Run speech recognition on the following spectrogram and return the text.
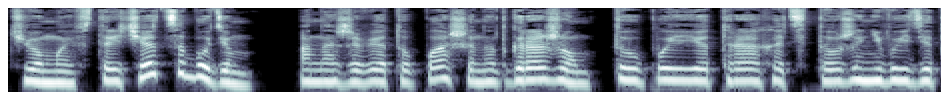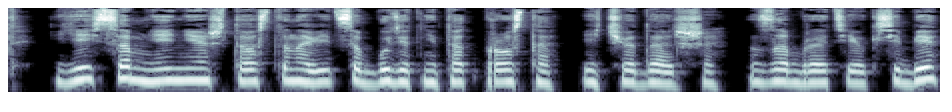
Чего мы встречаться будем? Она живет у Паши над гаражом. Тупо ее трахать тоже не выйдет. Есть сомнение, что остановиться будет не так просто. И что дальше? Забрать ее к себе?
